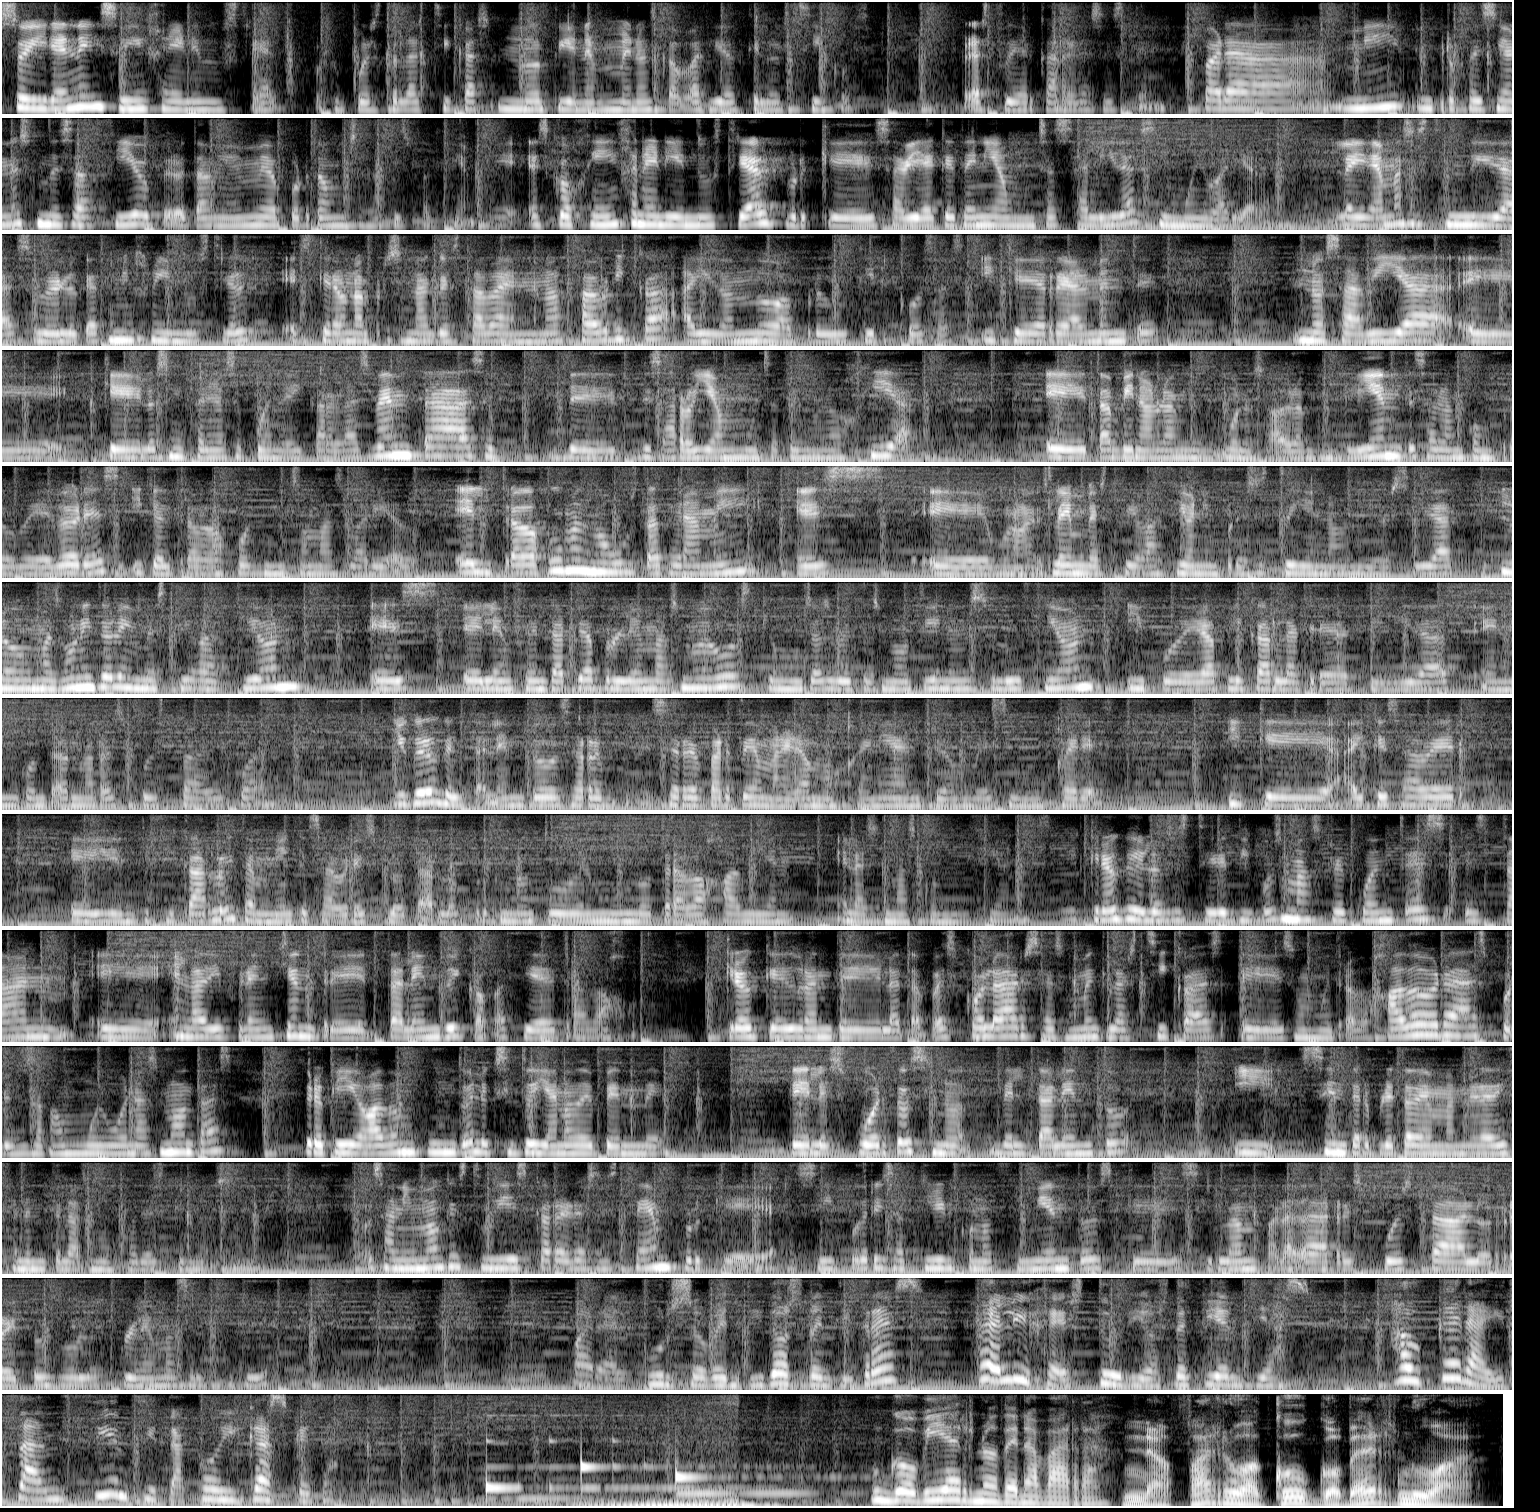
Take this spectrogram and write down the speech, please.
Soy Irene y soy ingeniera industrial. Por supuesto, las chicas no tienen menos capacidad que los chicos para estudiar carreras STEM. Para mí, mi profesión es un desafío, pero también me aporta mucha satisfacción. Escogí ingeniería industrial porque sabía que tenía muchas salidas y muy variadas. La idea más extendida sobre lo que hace un ingeniero industrial es que era una persona que estaba en una fábrica ayudando a producir cosas y que realmente no sabía eh, que los ingenieros se pueden dedicar a las ventas, desarrollan mucha tecnología eh, también hablan, bueno, hablan con clientes, hablan con proveedores y que el trabajo es mucho más variado. El trabajo que más me gusta hacer a mí es, eh, bueno, es la investigación y por eso estoy en la universidad. Lo más bonito de la investigación es el enfrentarte a problemas nuevos que muchas veces no tienen solución y poder aplicar la creatividad en encontrar una respuesta adecuada. Yo creo que el talento se, se reparte de manera homogénea entre hombres y mujeres y que hay que saber identificarlo y también hay que saber explotarlo porque no todo el mundo trabaja bien en las mismas condiciones. Creo que los estereotipos más frecuentes están eh, en la diferencia entre talento y capacidad de trabajo. Creo que durante la etapa escolar se asume que las chicas eh, son muy trabajadoras, por eso sacan muy buenas notas, pero que llegado a un punto el éxito ya no depende del esfuerzo, sino del talento y se interpreta de manera diferente las mujeres que no son. Os animo a que estudiéis carreras STEM porque así podréis adquirir conocimientos que sirvan para dar respuesta a los retos o los problemas del futuro. Para el curso 22-23, elige estudios de ciencias. Aukera ikasketak. Gobierno de Navarra. Nafarroako gobernua.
